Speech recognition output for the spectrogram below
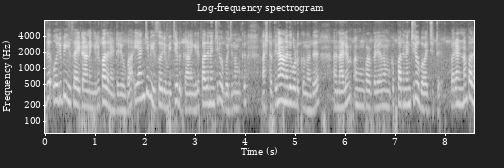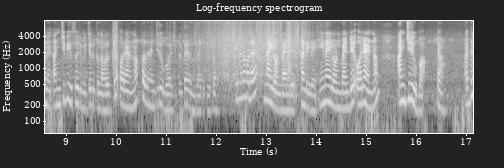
ഇത് ഒരു പീസായിട്ടാണെങ്കിൽ പതിനെട്ട് രൂപ. ഈ അഞ്ച് പീസ് ഒരുമിച്ച് എടുക്കുകയാണെങ്കിൽ പതിനഞ്ച് രൂപ വെച്ച് നമുക്ക് നഷ്ടത്തിനാണ് ഇത് കൊടുക്കുന്നത്. എന്നാലും കുഴപ്പമില്ല. നമുക്ക് പതിനഞ്ച് രൂപ വെച്ചിട്ട് ഒരെണ്ണം പതിനഞ്ച് അഞ്ച് പീസ് ഒരുമിച്ച് എടുക്കുന്നവർക്ക് ഒരെണ്ണം പതിനഞ്ച് രൂപ വെച്ചിട്ട് തരുന്നതായിരിക്കും കേട്ടോ പിന്നെ നമ്മുടെ നൈലോൺ ബാൻഡ് കണ്ടില്ലേ? ഈ നൈലോൺ ബാൻഡ് ഒരെണ്ണം അഞ്ച് രൂപ കേട്ടോ അത്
